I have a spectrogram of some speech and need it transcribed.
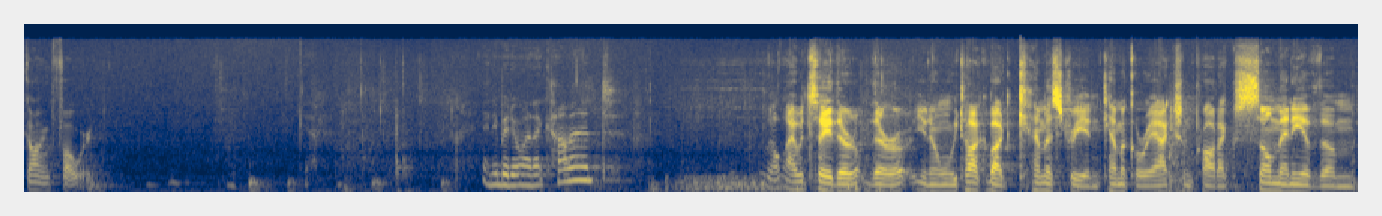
going forward. Yeah. Anybody want to comment? Well, I would say there, there, you know, when we talk about chemistry and chemical reaction products, so many of them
